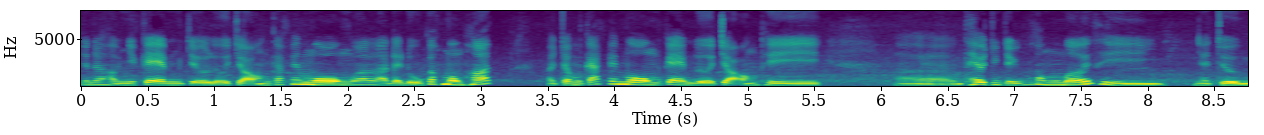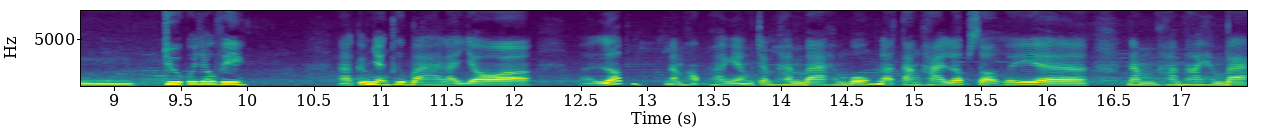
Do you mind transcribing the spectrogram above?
cho nên hầu như các em lựa chọn các cái môn là đầy đủ các môn hết. Và trong các cái môn các em lựa chọn thì à, theo chương trình phổ thông mới thì nhà trường chưa có giáo viên. À, cái nguyên nhân thứ ba là do à, lớp năm học 2023-24 là tăng hai lớp so với à, năm 22-23.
